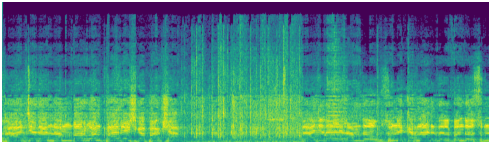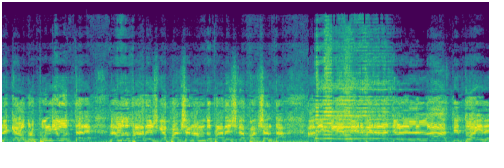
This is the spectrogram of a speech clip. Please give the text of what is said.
ರಾಜ್ಯದ ನಂಬರ್ ಒನ್ ಪ್ರಾದೇಶಿಕ ಪಕ್ಷ. ರಾಜ್ಯದಲ್ಲಿ ನಮ್ದು ಸುಮ್ಮನೆ ಕರ್ನಾಟಕದಲ್ಲಿ ಬಂದು ಸುಮ್ಮನೆ ಕೆಲವೊಬ್ರು ಪುಂಗಿ ಓದ್ತಾರೆ. ನಮ್ದು ಪ್ರಾದೇಶಿಕ ಪಕ್ಷ ನಮ್ದು ಪ್ರಾದೇಶಿಕ ಪಕ್ಷ ಅಂತ. ಅದಕ್ಕೆ ಬೇರೆ ಬೇರೆ ರಾಜ್ಯಗಳಲ್ಲೆಲ್ಲ ಅಸ್ತಿತ್ವ ಇದೆ.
